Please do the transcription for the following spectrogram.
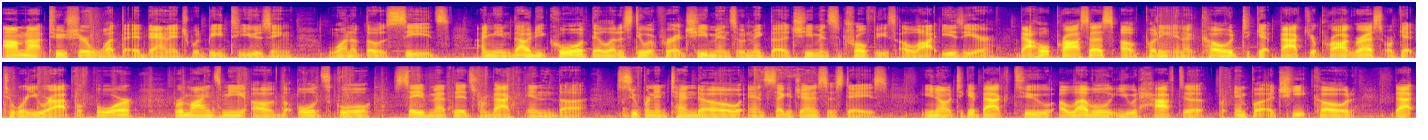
I'm not too sure what the advantage would be to using one of those seeds. I mean, that would be cool if they let us do it for achievements. It would make the achievements and trophies a lot easier that whole process of putting in a code to get back your progress or get to where you were at before reminds me of the old school save methods from back in the Super Nintendo and Sega Genesis days. You know, to get back to a level, you would have to input a cheat code that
